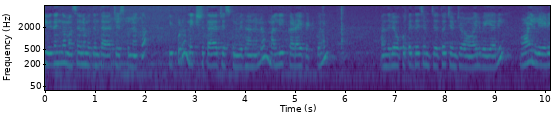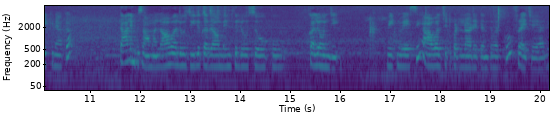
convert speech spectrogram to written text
ఈ విధంగా మసాలా ముద్దను తయారు చేసుకున్నాక ఇప్పుడు నెక్స్ట్ తయారు చేసుకునే విధానంలో మళ్ళీ కడాయి పెట్టుకొని అందులో ఒక పెద్ద చెంచాతో చెంచా ఆయిల్ వేయాలి. ఆయిల్ వేడెక్కినాక తాలింపు సామాన్లు ఆవాలు జీలకర్ర మెంతులు సోపు కలోంజి వీటిని వేసి ఆవాలు చిట్టుపట్లాడేటంత వరకు ఫ్రై చేయాలి.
